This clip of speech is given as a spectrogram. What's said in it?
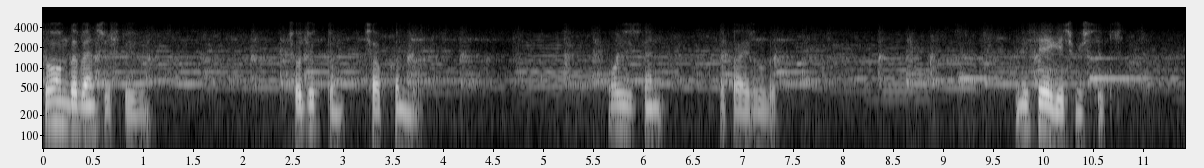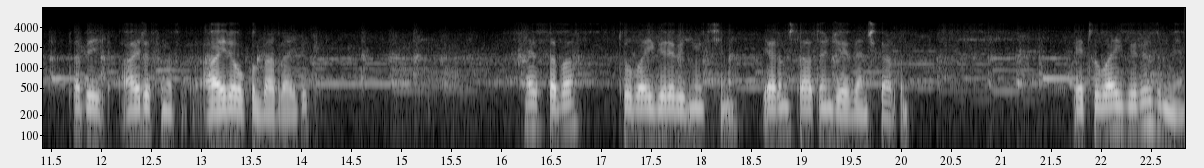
Çoğunda ben suçluydum. Çocuktum, çapkındım. O yüzden hep ayrıldık. Liseye geçmiştik. Tabi ayrı sınıf, ayrı okullardaydık. Her sabah Tuğba'yı görebilmek için yarım saat önce evden çıkardım. E Tuğba'yı görürdüm ya.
